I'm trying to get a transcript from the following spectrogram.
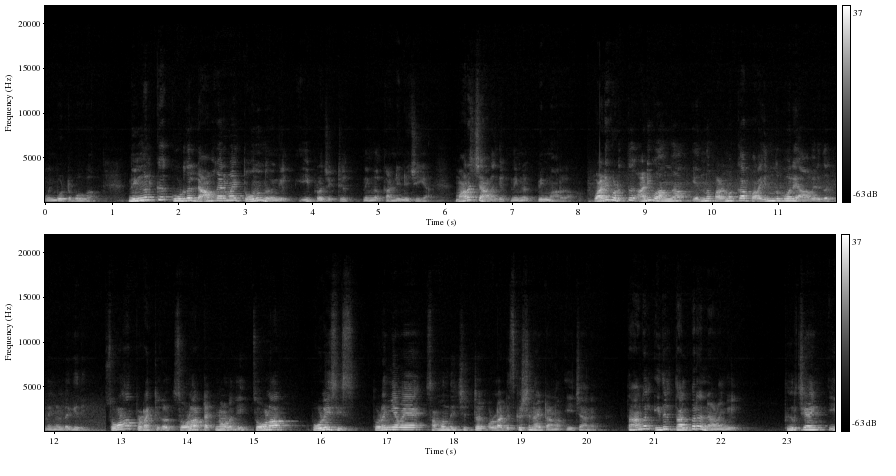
മുൻപോട്ട് പോവുക. നിങ്ങൾക്ക് കൂടുതൽ ലാഭകരമായി തോന്നുന്നുവെങ്കിൽ ഈ പ്രൊജക്റ്റിൽ നിങ്ങൾ കണ്ടിന്യൂ ചെയ്യുക. മറിച്ചാണെങ്കിൽ നിങ്ങൾ പിന്മാറുക. വടി കൊടുത്ത് അടി വാങ്ങുക എന്ന് പഴമക്കാർ പറയുന്നത് പോലെ ആവരുത് നിങ്ങളുടെ ഗതി. സോളാർ പ്രൊഡക്റ്റുകൾ സോളാർ ടെക്നോളജി സോളാർ പോളിസീസ് തുടങ്ങിയവയെ സംബന്ധിച്ചിട്ട് ഉള്ള ഡിസ്കഷനായിട്ടാണ് ഈ ചാനൽ താങ്കൾ ഇതിൽ തൽപരനാണെങ്കിൽ തീർച്ചയായും ഈ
